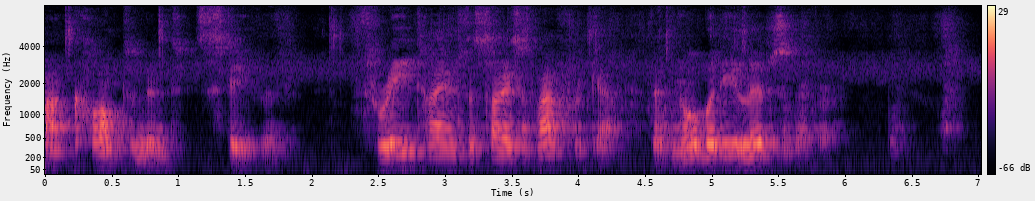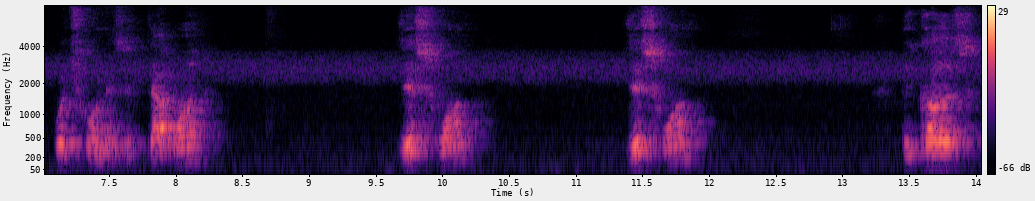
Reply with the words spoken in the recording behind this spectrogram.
a continent, Steven, three times the size of Africa, that nobody lives there. Which one is it? That one? This one? This one? Because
